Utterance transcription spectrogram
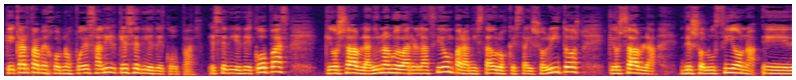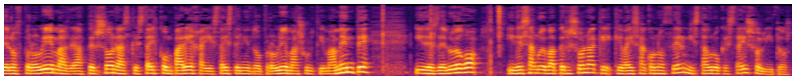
¿qué carta mejor nos puede salir que ese 10 de copas? Ese 10 de copas que os habla de una nueva relación para mis tauros que estáis solitos, que os habla de solución eh, de los problemas de las personas que estáis con pareja y estáis teniendo problemas últimamente, y desde luego, y de esa nueva persona que, que, vais a conocer, mis Tauro que estáis solitos.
